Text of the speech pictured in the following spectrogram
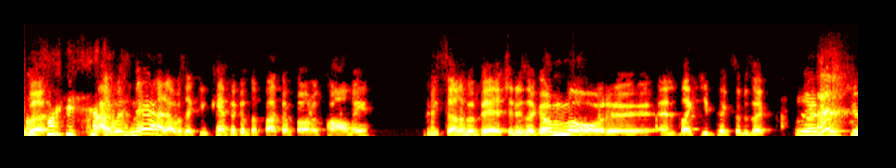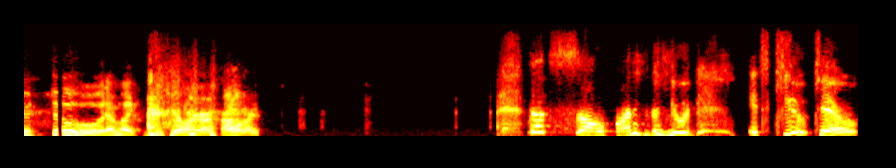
But oh my God. I was mad. I was like, you can't pick up the fucking phone and call me, you son of a bitch. And he's like, amore. And like he picks up, and he's like, I miss you too. And I'm like, oh That's so funny that you would. It's cute too.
